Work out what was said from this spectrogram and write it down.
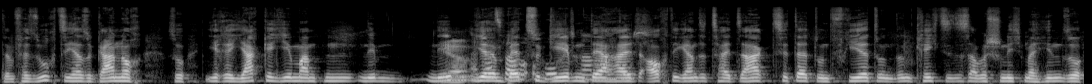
dann versucht sie ja sogar noch so ihre Jacke jemanden neben, neben ja. ihr im Bett zu geben, der halt auch die ganze Zeit sagt, zittert und friert und dann kriegt sie das aber schon nicht mehr hin, so.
